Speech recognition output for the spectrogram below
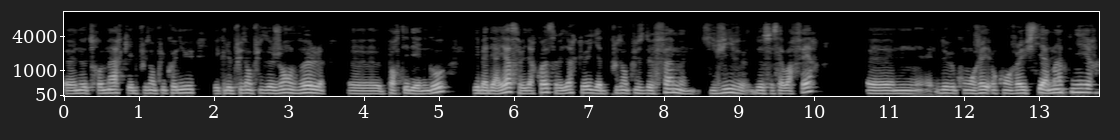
notre marque est de plus en plus connue et que de plus en plus de gens veulent porter des Ngo et ben derrière, ça veut dire quoi? Ça veut dire qu'il y a de plus en plus de femmes qui vivent de ce savoir-faire, qu'on réussit à maintenir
